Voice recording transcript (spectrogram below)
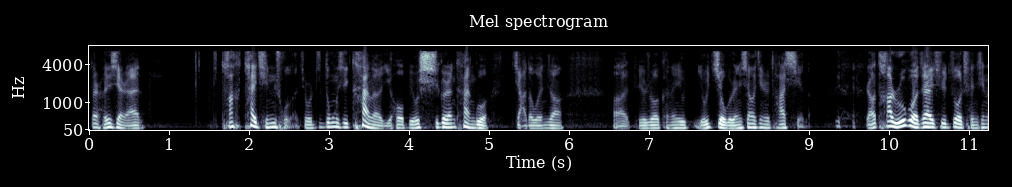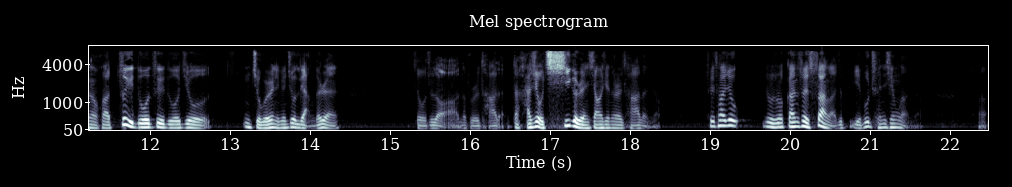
但是很显然，他太清楚了，就是这东西看了以后，比如十个人看过假的文章啊，比如说可能有有九个人相信是他写的，然后他如果再去做澄清的话，最多最多就九个人里面就两个人。就我知道啊，那不是他的，但还是有七个人相信那是他的，你知道，所以他就就是说干脆算了，就也不澄清了，你知道，啊，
